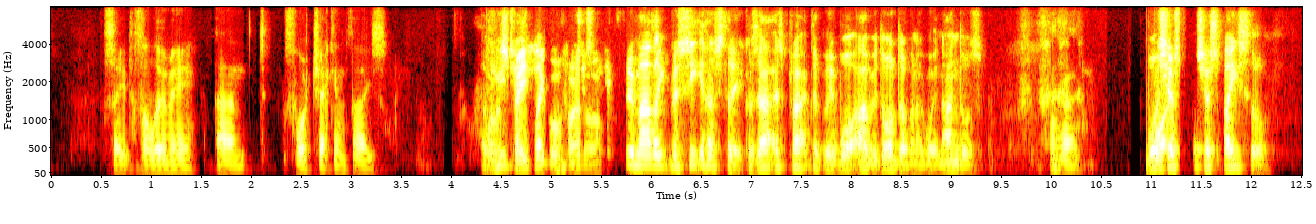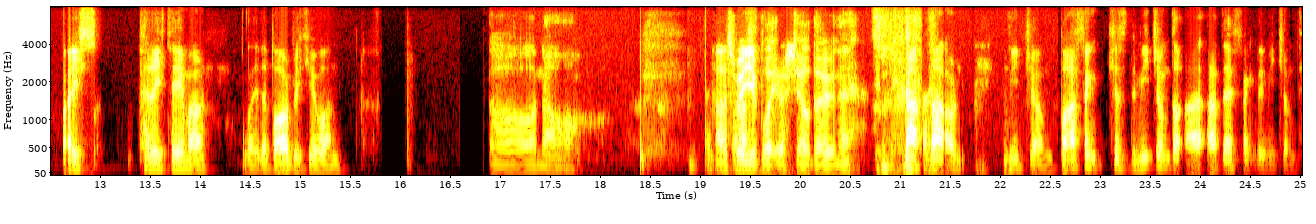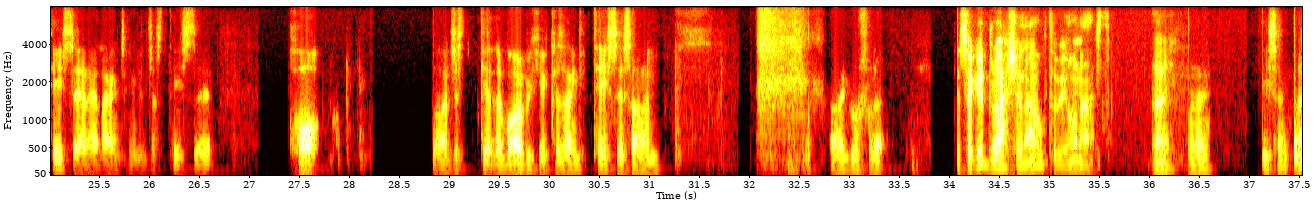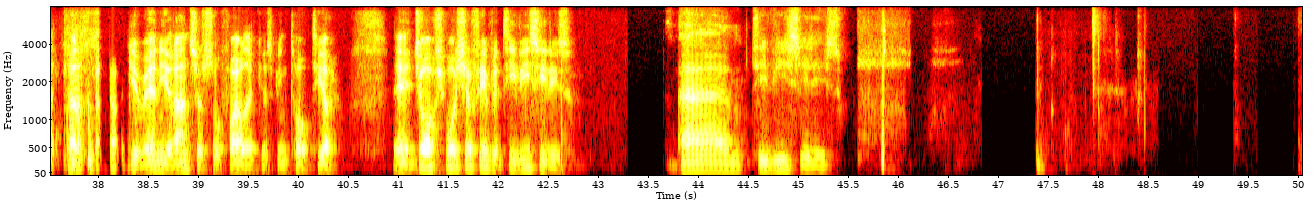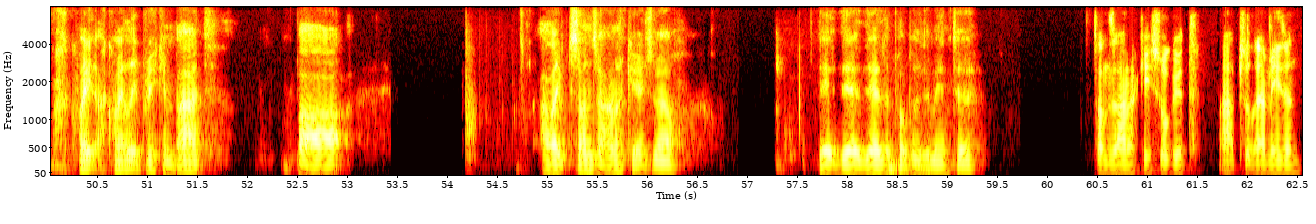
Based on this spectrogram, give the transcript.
side of halloumi, and four chicken thighs. Have What you spice just, you like, go have for, though? been Through my like receipt history, because that is practically what I would order when I go to Nando's. Uh, What's What- your what's your spice though? spice, peri tamer, like the barbecue one. Oh no. That's where you've let yourself down, eh? That, that or medium. But I think because the medium, I, I don't think the medium tastes anything. I think it just tastes uh, hot. So I just get the barbecue because I think it tastes of something. I go for it. It's a good rationale, to be honest. Decent. I can't, I can't argue with any of your answers so far. Like it's been top tier. Uh, Josh, what's your favourite TV series? Um, TV series. I quite I quite like Breaking Bad, but I like Sons of Anarchy as well. They they they're the probably the main two. Sons of Anarchy, so good. Absolutely amazing.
